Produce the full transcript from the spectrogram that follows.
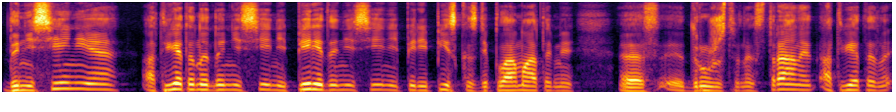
донесения, ответы на донесения, передонесения, переписка с дипломатами э, э дружественных стран, ответы на...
